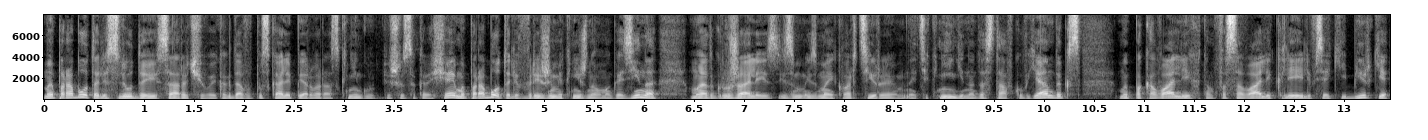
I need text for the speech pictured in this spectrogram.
Мы поработали с Людой Сарычевой, когда выпускали первый раз книгу «Пиши, сокращай». Мы поработали в режиме книжного магазина. Мы отгружали из, из, из моей квартиры эти книги на доставку в Яндекс. Мы паковали их, там, фасовали, клеили всякие бирки.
